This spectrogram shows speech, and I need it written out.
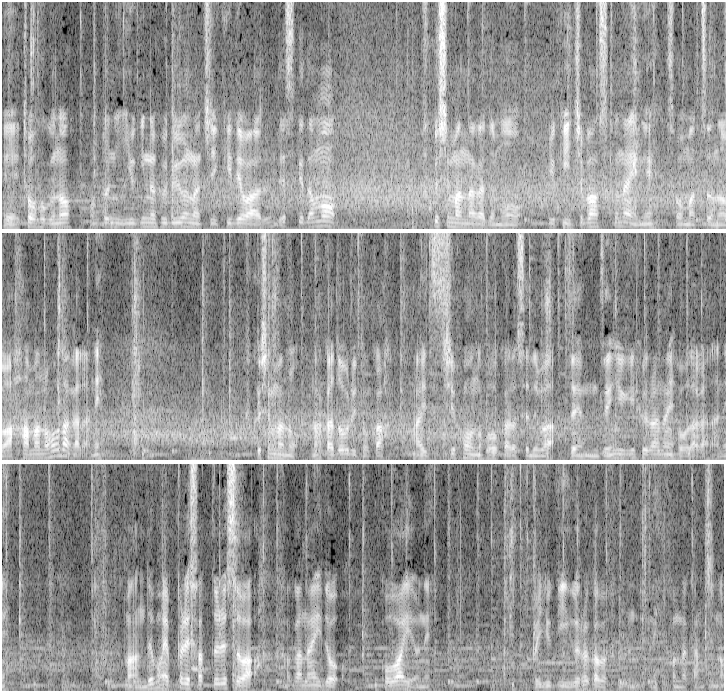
えー東北の本当に雪の降るような地域ではあるんですけども福島の中でも雪一番少ないね相馬っうのは。浜の方だからね。福島の中通りとか会津地方の方からすれば全然雪降らない方だからね。まあでもやっぱりサットレスは履かないと怖いよね。っぱ雪いくらかは降るんでねこんな感じの。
